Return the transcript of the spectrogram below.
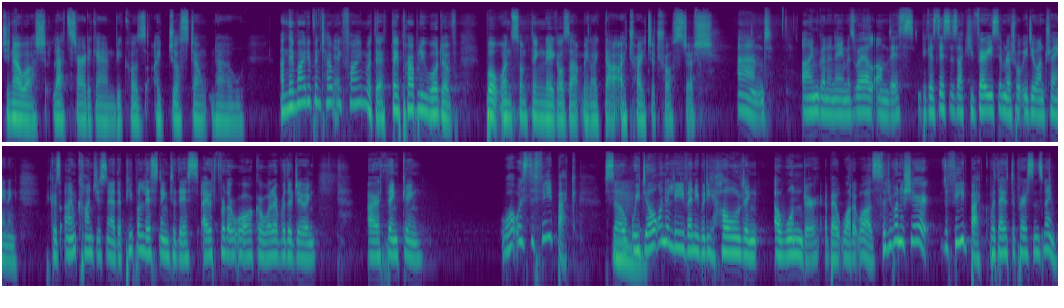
do you know what? Let's start again because I just don't know. And they might have been totally Yeah. fine with it. They probably would have. But when something niggles at me like that, I try to trust it. And I'm going to name as well on this because this is actually very similar to what we do on training. Because I'm conscious now that people listening to this out for their walk or whatever they're doing are thinking, what was the feedback? So we don't want to leave anybody holding a wonder about what it was. So do you want to share the feedback without the person's name?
